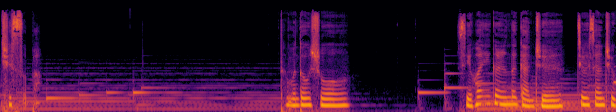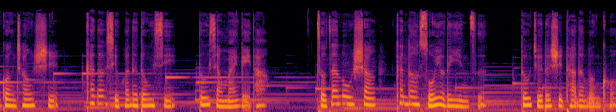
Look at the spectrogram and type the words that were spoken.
去死吧！他们都说，喜欢一个人的感觉就像去逛超市，看到喜欢的东西都想买给他，走在路上。看到所有的影子，都觉得是他的轮廓。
